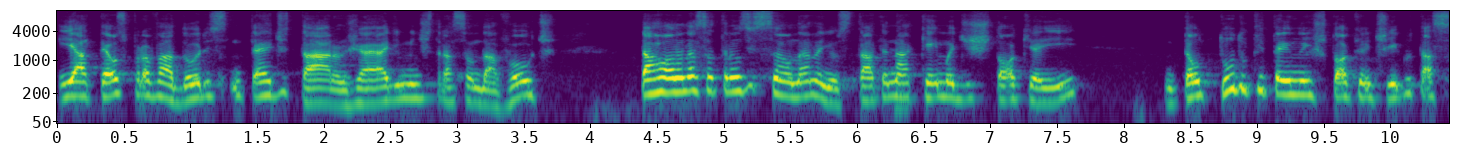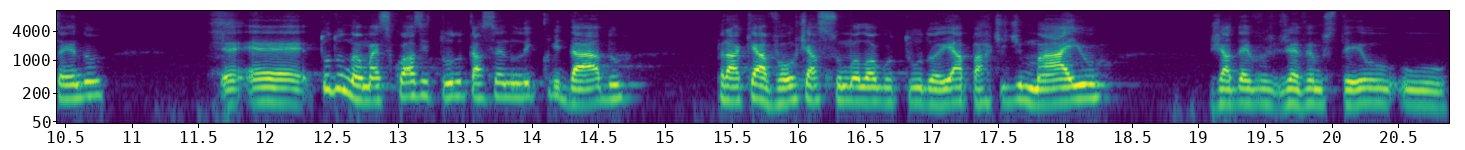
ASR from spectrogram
e até os provadores interditaram. Já é a administração da Volt. Tá rolando essa transição, né, Nilson? Tá tendo a queima de estoque aí. Então, tudo que tem no estoque antigo está sendo. É, é, tudo não, mas quase tudo está sendo liquidado para que a Volt assuma logo tudo aí a partir de maio já, deve, já devemos ter o, o,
